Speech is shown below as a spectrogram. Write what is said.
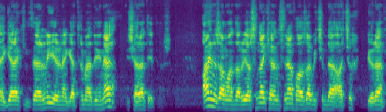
e, gerekliliklerini yerine getirmediğine işaret edilir. Aynı zamanda rüyasında kendisine fazla biçimde açık gören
